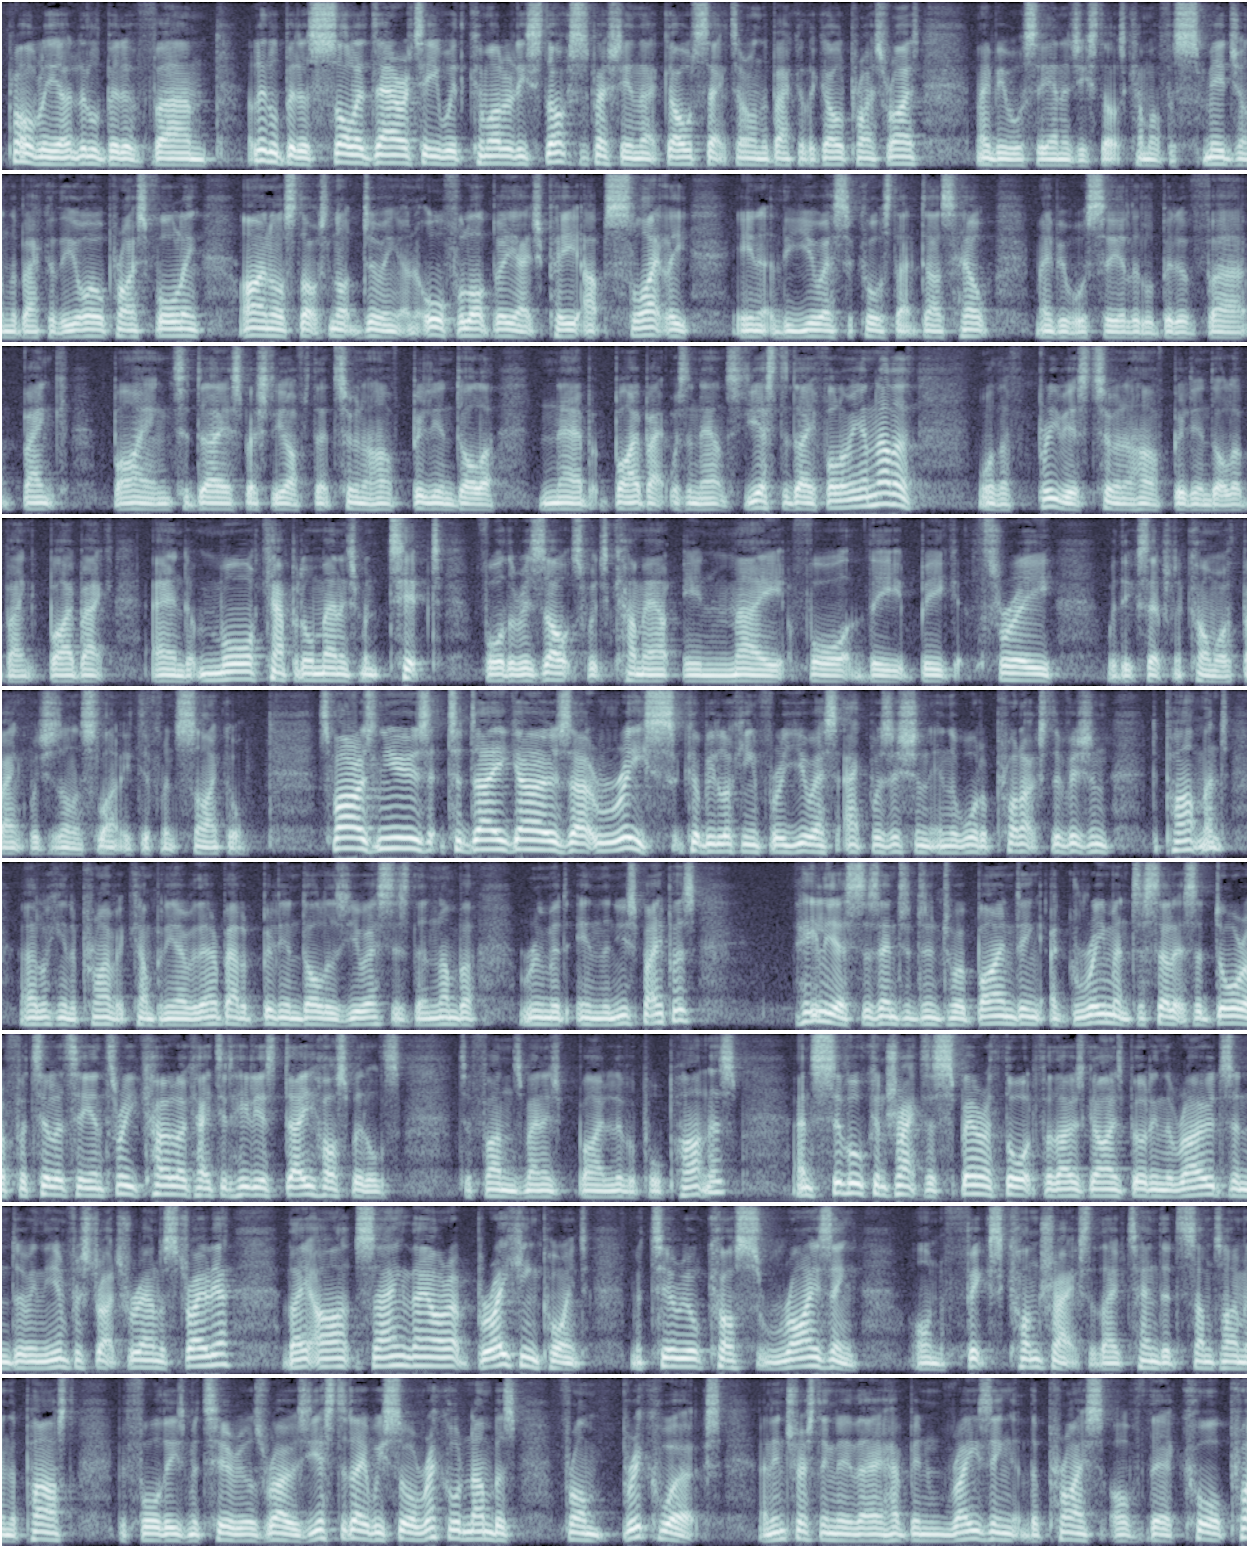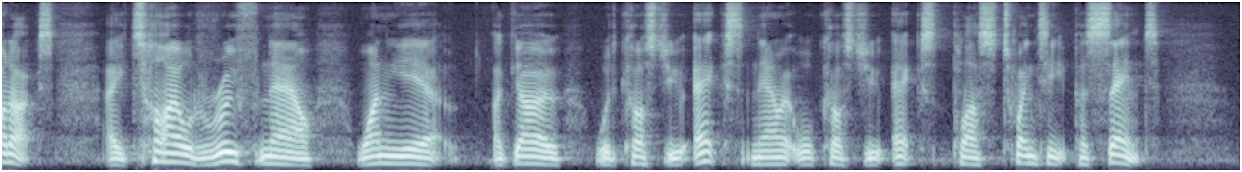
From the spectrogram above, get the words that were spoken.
probably a little bit of um, a little bit of solidarity with commodity stocks, especially in that gold sector on the back of the gold price rise. Maybe we'll see energy stocks come off a smidge on the back of the oil price falling. Iron ore stocks not doing an awful lot. BHP up slightly in the US, of course, that does help. Maybe we'll see a little bit of uh, bank buying today, especially after that $2.5 billion NAB buyback was announced yesterday, following another, well, the previous $2.5 billion bank buyback, and more capital management tipped for the results which come out in May for the big three, with the exception of Commonwealth Bank, which is on a slightly different cycle. As far as news today goes, uh, Reece could be looking for a US acquisition in the water products division department, uh, looking at a private company over there. About a billion dollars US is the number rumoured in the newspapers. Healius has entered into a binding agreement to sell its Adora fertility and three co located Healius day hospitals to funds managed by Liverpool Partners. And civil contractors spare a thought for those guys building the roads and doing the infrastructure around Australia. They are saying they are at breaking point. Material costs rising on fixed contracts that they've tendered sometime in the past before these materials rose. Yesterday we saw record numbers from Brickworks, and interestingly, they have been raising the price of their core products. A tiled roof now, one year ago, would cost you X, now it will cost you X plus 20%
